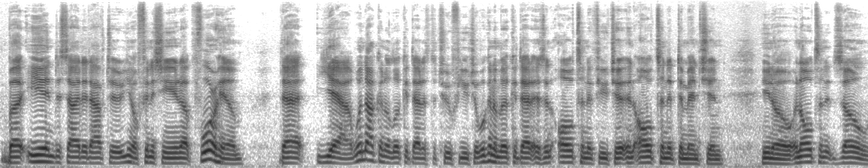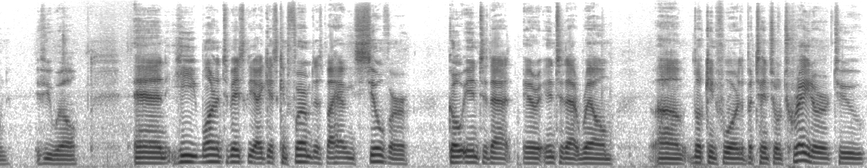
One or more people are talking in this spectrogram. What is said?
But Ian decided after, you know, finishing it up for him, that yeah we're not going to look at that as the true future we're going to look at that as an alternate future an alternate dimension you know an alternate zone if you will and he wanted to basically, I guess, confirm this by having Silver go into that area, into that realm, um, looking for the potential traitor to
